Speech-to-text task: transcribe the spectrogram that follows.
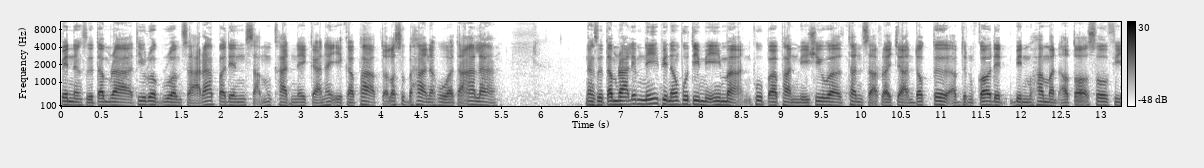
เป็นหนังสือตำราที่รวบรวมสาระประเด็นสำคัญในการให้เอกภาพต่อรัสุบฮานะฮูวตะอาลาหนังสือตำราเล่มนี้พี่น้องผู้ที่มีอิมาน ผู้ประพันธ์มีชื่อว่าท่านศาสตราจารย์ ดรอับดุลกอเดตบินมุฮัมมัดอัลตอโซฟี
